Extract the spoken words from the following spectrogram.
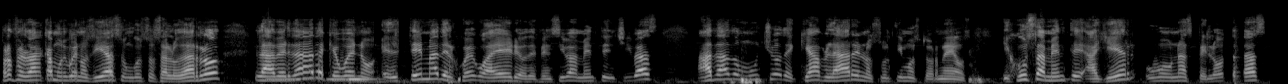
Profe Blanca, muy buenos días, un gusto saludarlo. La verdad es que, bueno, el tema del juego aéreo defensivamente en Chivas ha dado mucho de qué hablar en los últimos torneos. Y justamente ayer hubo unas pelotas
